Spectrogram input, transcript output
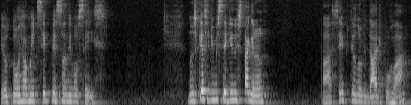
Eu estou realmente sempre pensando em vocês. Não esqueça de me seguir no Instagram, tá? Sempre tem novidade por lá.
